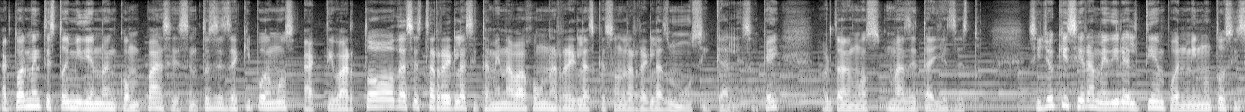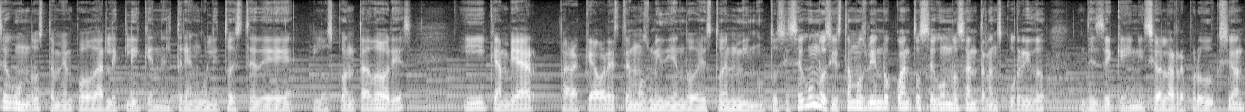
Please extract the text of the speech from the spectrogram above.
Actualmente estoy midiendo en compases, entonces desde aquí podemos activar todas estas reglas y también abajo unas reglas que son las reglas musicales, ¿ok? Ahorita vemos más detalles de esto. Si yo quisiera medir el tiempo en minutos y segundos, también puedo darle clic en el triangulito este de los contadores y cambiar para que ahora estemos midiendo esto en minutos y segundos y estamos viendo cuántos segundos han transcurrido desde que inició la reproducción.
